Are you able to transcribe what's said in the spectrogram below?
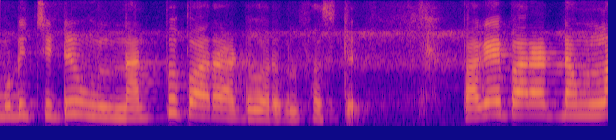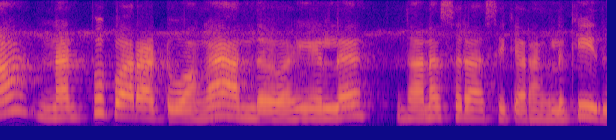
முடிச்சுட்டு உங்களுக்கு நட்பு பாராட்டுவார்கள் ஃபஸ்ட்டு பகை பாராட்டினவங்களாம் நட்பு பாராட்டுவாங்க. அந்த வகையில் தனுசு ராசிக்காரங்களுக்கு இது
